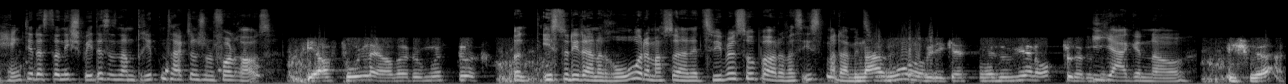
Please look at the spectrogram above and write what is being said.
Hängt dir das dann nicht spätestens am dritten Tag dann schon voll raus? Ja, voll, aber du musst durch. Und isst du die dann roh oder machst du dann eine Zwiebelsuppe oder was isst man damit? Nein, roh habe ich die gegessen, also wie ein Apfel oder so. Ja, genau. Ich schwöre.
